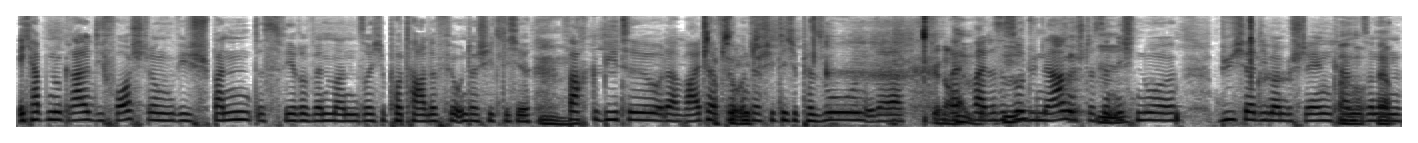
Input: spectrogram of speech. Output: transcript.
ich habe nur gerade die Vorstellung, wie spannend es wäre, wenn man solche Portale für unterschiedliche mhm. Fachgebiete oder weiter Absolut. für unterschiedliche Personen oder, genau. weil, weil das ist so mhm. dynamisch, das mhm. sind nicht nur Bücher, die man bestellen kann, also, sondern ja.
